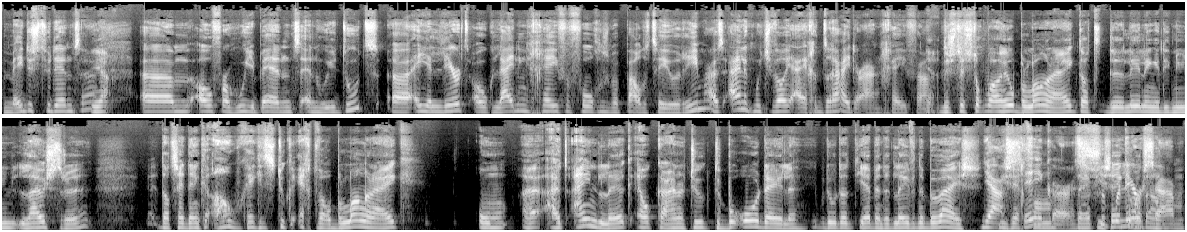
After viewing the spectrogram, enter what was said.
medestudenten. Ja. Um, over hoe je bent en hoe je doet. Uh, en je leert ook leiding geven volgens een bepaalde theorie. Maar uiteindelijk moet je wel je eigen draai eraan geven. Ja, dus het is toch wel heel belangrijk dat de leerlingen die nu luisteren. Dat zij denken, oh kijk, het is natuurlijk echt wel belangrijk om uh, uiteindelijk elkaar natuurlijk te beoordelen. Ik bedoel dat jij bent het levende bewijs. Ja, die zegt zeker. Van, daar heb je Super zeker leerzaam.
